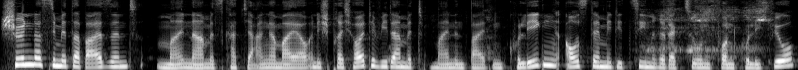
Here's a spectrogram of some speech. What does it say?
Schön, dass Sie mit dabei sind. Mein Name ist Katja Angermeier und ich spreche heute wieder mit meinen beiden Kollegen aus der Medizinredaktion von Colliquio,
